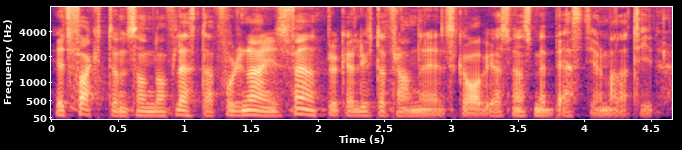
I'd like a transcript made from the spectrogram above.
Ett faktum som de flesta 49ers-fans brukar lyfta fram när det ska avgöras vem som är bäst genom alla tider.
